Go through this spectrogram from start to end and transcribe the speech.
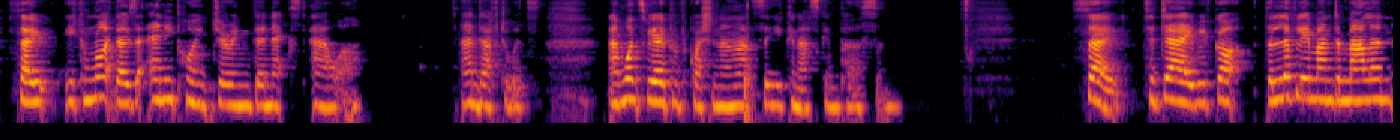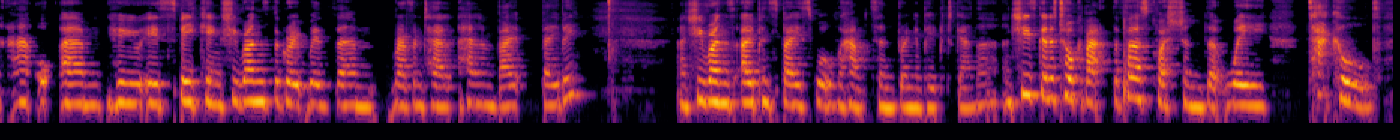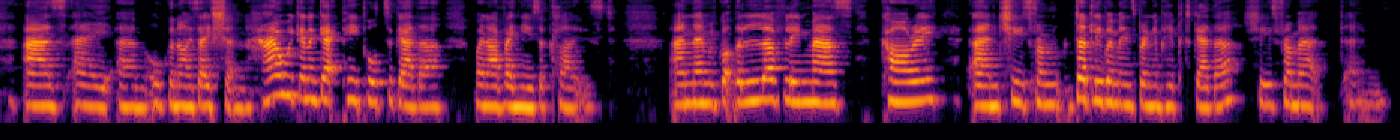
So you can write those at any point during the next hour and afterwards. And once we open for question and answer, you can ask in person. So today we've got the lovely Amanda Mallen, uh, um, who is speaking. She runs the group with um, Reverend Helen ba- Baby and she runs Open Space Wolverhampton, bringing people together. And she's going to talk about the first question that we tackled as a um, organisation: How are we going to get people together when our venues are closed? And then we've got the lovely Maz Qari, and she's from Dudley Women's, bringing people together. She's from a um,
